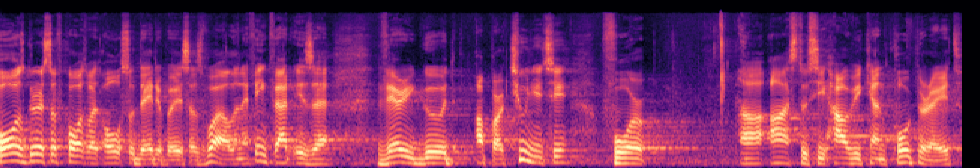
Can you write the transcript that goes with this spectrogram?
Postgres, of course, but also database as well, and I think that is a very good opportunity for uh, us to see how we can cooperate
